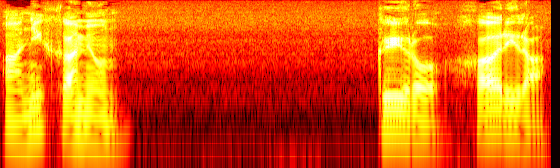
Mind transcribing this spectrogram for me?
Ани Хамен, Киро, Харира.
